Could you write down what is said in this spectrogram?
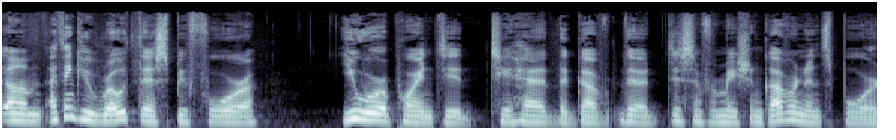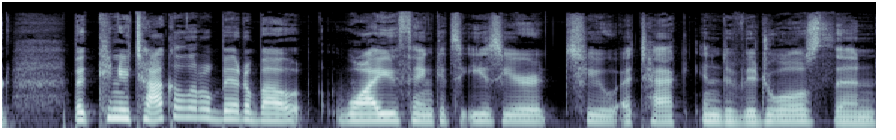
um, I think you wrote this before you were appointed to head the gov- the disinformation governance board. But can you talk a little bit about why you think it's easier to attack individuals than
